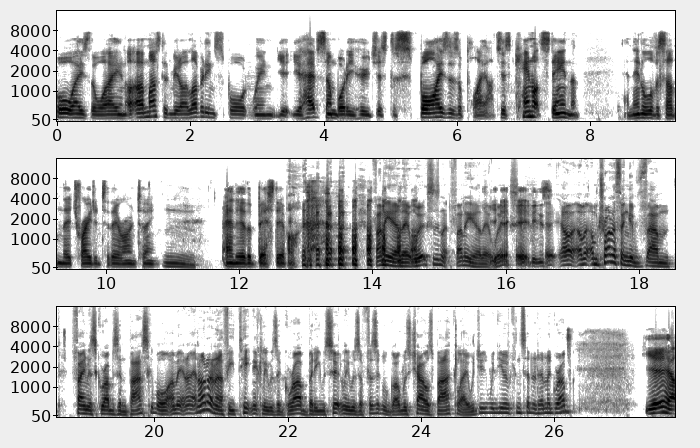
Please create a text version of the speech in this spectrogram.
always the way. And I, I, must admit, I love it in sport when you, you have somebody who just despises a player, just cannot stand them, and then all of a sudden they're traded to their own team. Mm and they're the best ever. Funny how that works, isn't it? Funny how that works. It is. Uh, I'm trying to think of um, famous grubs in basketball. I mean, and I don't know if he technically was a grub, but he certainly was a physical guy. Was Charles Barkley? Would you would you have considered him a grub? Yeah,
